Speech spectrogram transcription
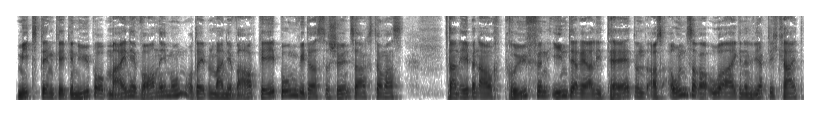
mit dem Gegenüber, ob meine Wahrnehmung oder eben meine Wahrgebung, wie du das so schön sagst, Thomas, dann eben auch prüfen in der Realität und aus unserer ureigenen Wirklichkeit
